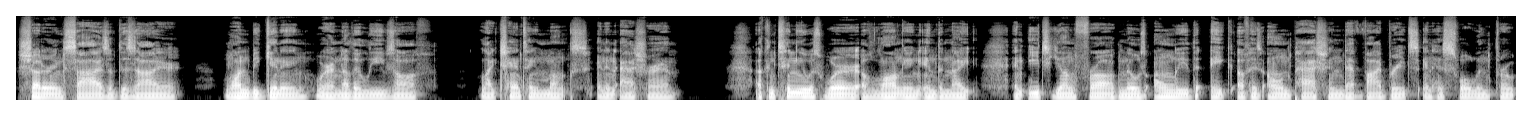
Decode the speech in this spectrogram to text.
shuddering sighs of desire, one beginning where another leaves off, like chanting monks in an ashram a continuous whir of longing in the night, and each young frog knows only the ache of his own passion that vibrates in his swollen throat,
